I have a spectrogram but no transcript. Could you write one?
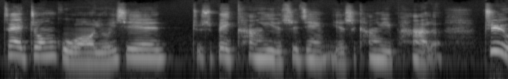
在中国有一些就是被抗议的事件，也是抗议怕了。据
